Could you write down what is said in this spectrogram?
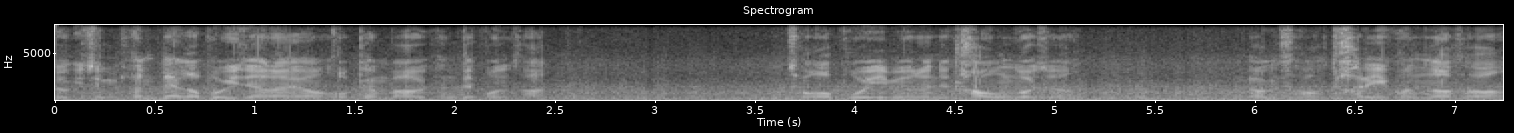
여기 지금 현대가 보이잖아요. 오펜바우 현대 본사. 저거 보이면 이제 다온 거죠. 여기서 다리 건너서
